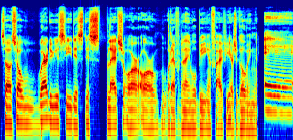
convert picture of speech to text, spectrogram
So, so where do you see this this pledge or or whatever the name will be in five years going? Uh,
